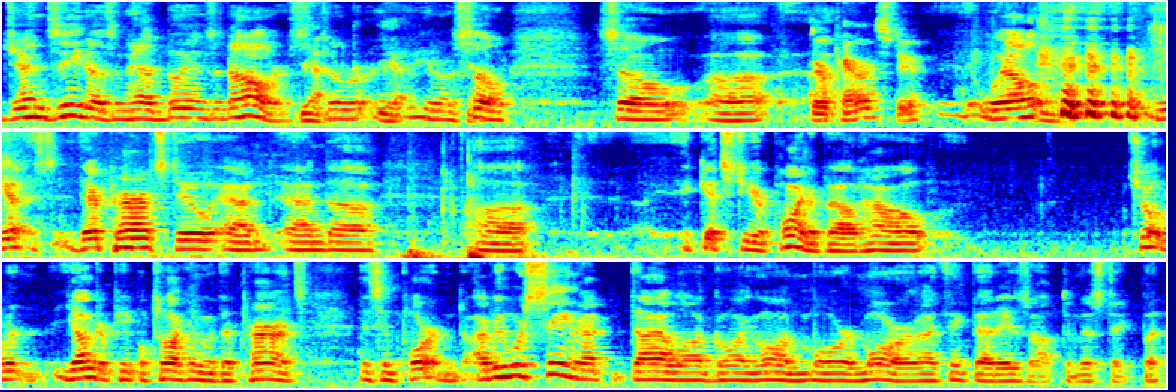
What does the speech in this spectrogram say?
Gen Z doesn't have billions of dollars. Yeah, To, yeah, You know, so so. Uh, Their parents do. well, yes, their parents do, and and uh, uh, it gets to your point about how children, younger people talking with their parents is important. I mean, we're seeing that dialogue going on more and more, and I think that is optimistic. But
